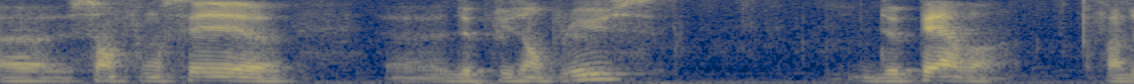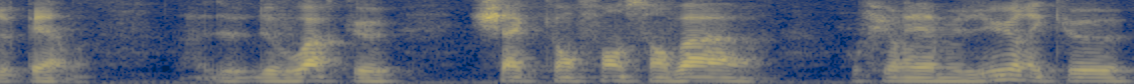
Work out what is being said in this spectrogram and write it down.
euh, s'enfoncer euh, de plus en plus, de perdre, enfin de perdre, de, de voir que chaque enfant s'en va au fur et à mesure et que,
